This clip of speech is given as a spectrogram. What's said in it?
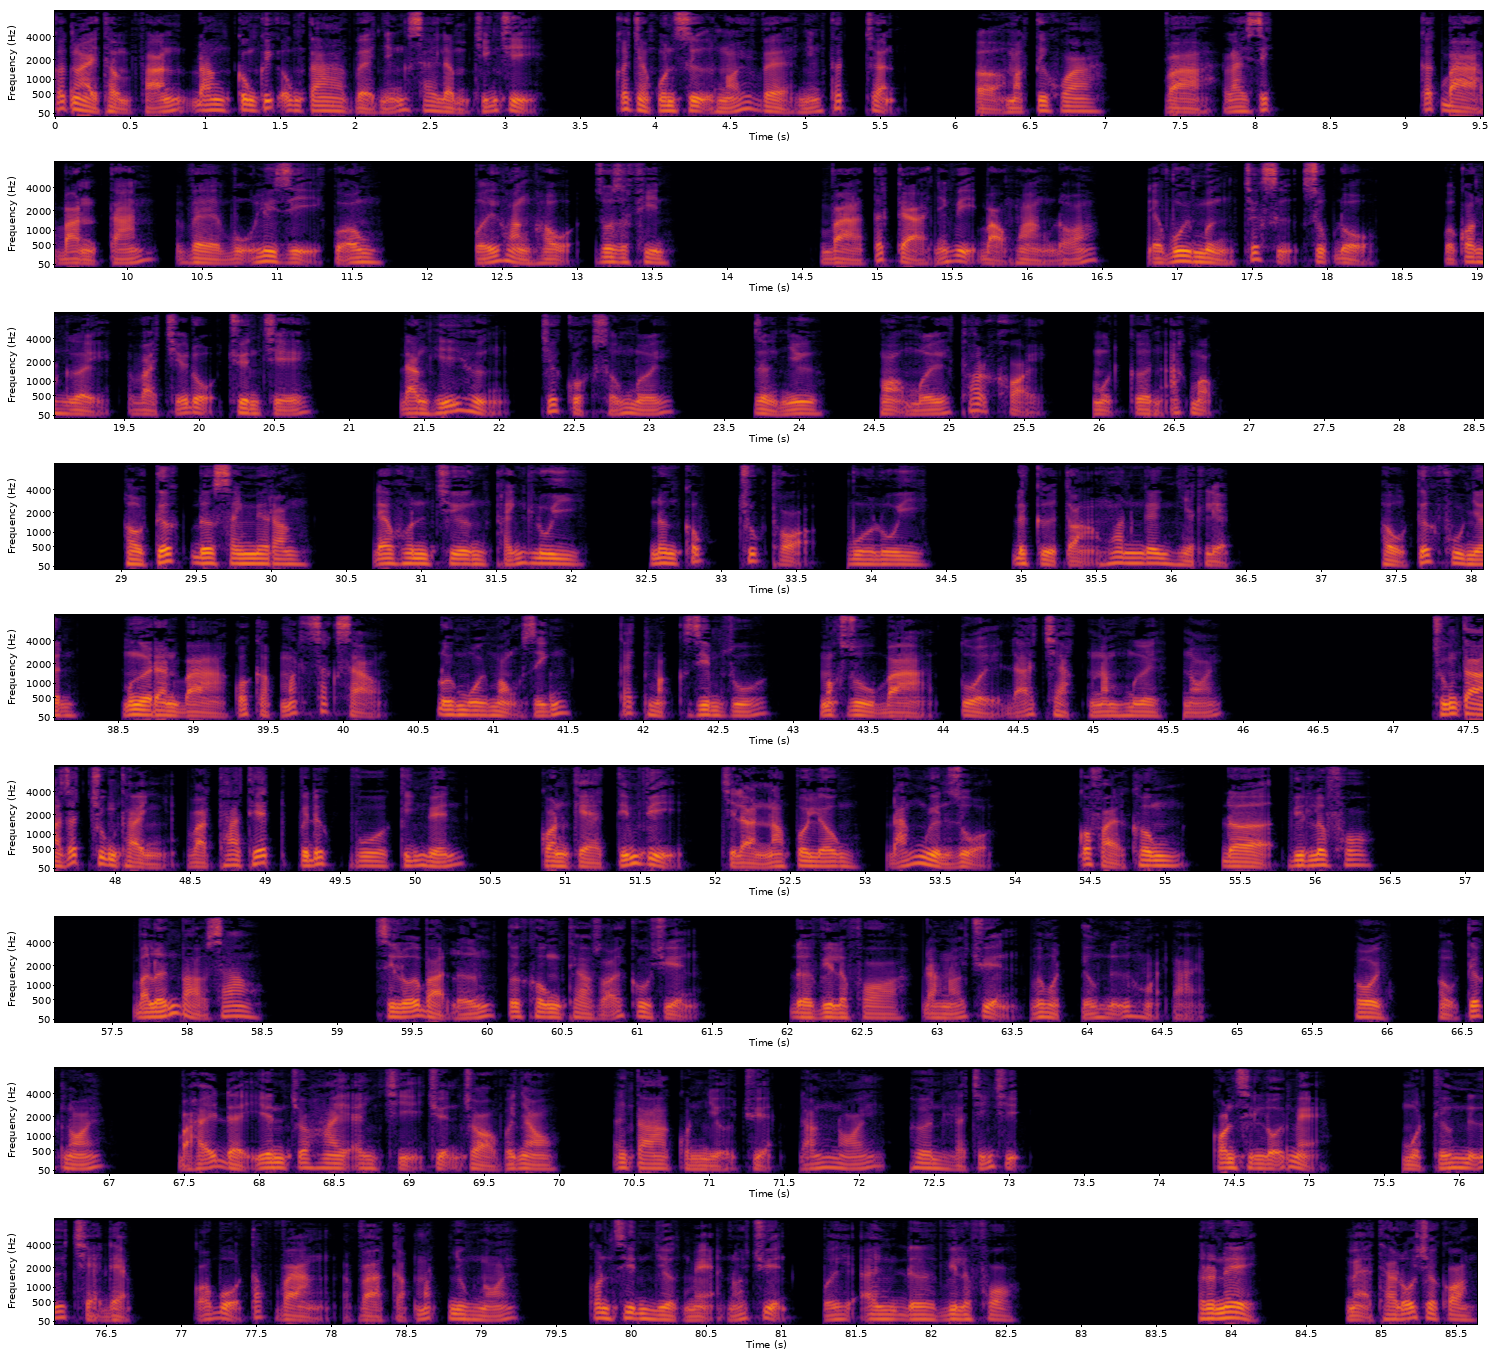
Các ngài thẩm phán đang công kích ông ta về những sai lầm chính trị. Các nhà quân sự nói về những thất trận ở Mạc Tư Khoa và Leipzig. Các bà bàn tán về vụ ly dị của ông với Hoàng hậu Josephine. Và tất cả những vị bảo hoàng đó đều vui mừng trước sự sụp đổ của con người và chế độ chuyên chế, đang hí hửng trước cuộc sống mới, dường như họ mới thoát khỏi một cơn ác mộng. Hầu tước đưa xanh mê răng, đeo huân chương Thánh Louis, nâng cốc chúc thọ vua Louis, được cử tọa hoan nghênh nhiệt liệt. Hầu tước phu nhân, một người đàn bà có cặp mắt sắc sảo, đôi môi mỏng dính, cách mặc diêm dúa, mặc dù bà tuổi đã chạc 50, nói. Chúng ta rất trung thành và tha thiết với đức vua kính mến, còn kẻ tím vị chỉ là Napoleon đáng nguyền rủa. Có phải không, de Villefort? Bà lớn bảo sao? Xin lỗi bà lớn, tôi không theo dõi câu chuyện. De Villefort đang nói chuyện với một thiếu nữ hỏi lại. Thôi, hậu tước nói, bà hãy để yên cho hai anh chị chuyện trò với nhau. Anh ta còn nhiều chuyện đáng nói hơn là chính trị. Con xin lỗi mẹ. Một thiếu nữ trẻ đẹp, có bộ tóc vàng và cặp mắt nhung nói. Con xin nhường mẹ nói chuyện với anh de Villefort. René, mẹ tha lỗi cho con.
